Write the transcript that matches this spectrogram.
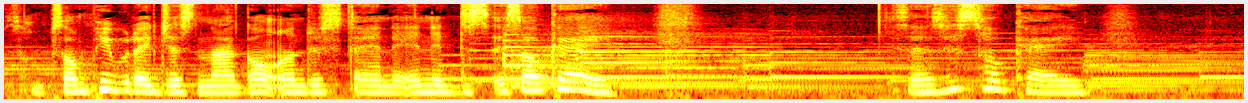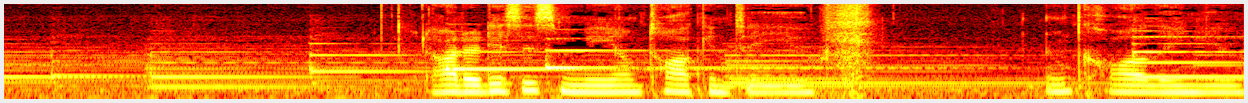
some, some people they just not gonna understand it, and it just, it's okay. He says it's okay. Daughter, this is me. I'm talking to you. I'm calling you.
